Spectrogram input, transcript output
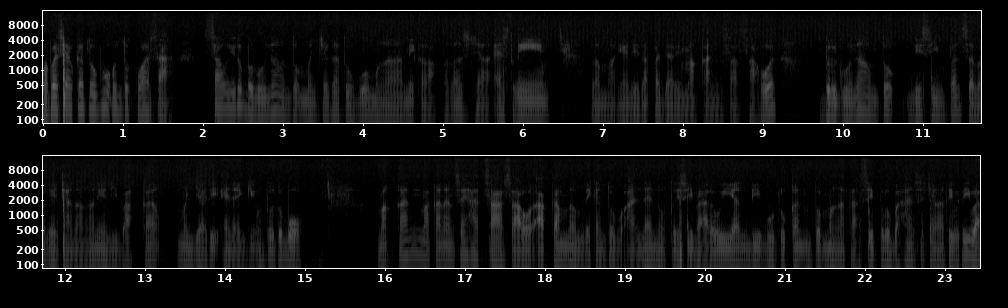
Mempersiapkan tubuh untuk puasa. Sahur itu berguna untuk mencegah tubuh mengalami kelaparan secara ekstrim. Lemak yang didapat dari makan saat sahur berguna untuk disimpan sebagai cadangan yang dibakar menjadi energi untuk tubuh. Makan makanan sehat saat sahur akan memberikan tubuh Anda nutrisi baru yang dibutuhkan untuk mengatasi perubahan secara tiba-tiba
